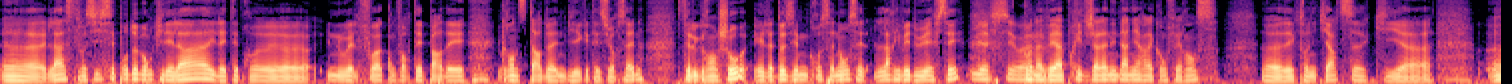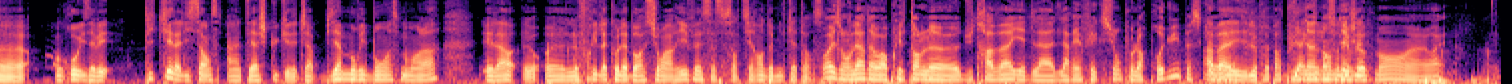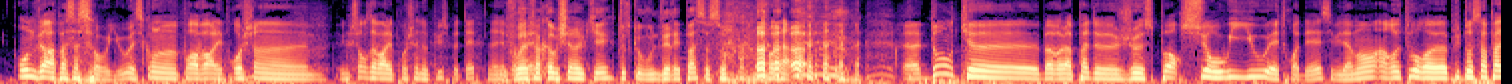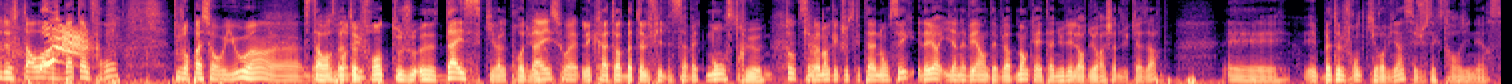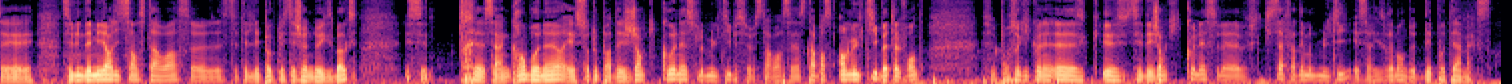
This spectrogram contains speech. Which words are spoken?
Euh, là cette fois-ci c'est pour de bon qu'il est là. Il a été pre- euh, une nouvelle fois conforté par des grandes stars de la NBA qui étaient sur scène. C'était le grand show. Et la deuxième grosse annonce c'est l'arrivée du UFC UFC, ouais. qu'on avait appris déjà l'année dernière à la conférence euh, d'Electronic Arts qui euh, euh, en gros ils avaient piqué la licence à un THQ qui était déjà bien moribond à ce moment-là et là euh, le fruit de la collaboration arrive et ça se sortira en 2014 Ouais, ils ont l'air d'avoir pris le temps le- du travail et de la, de la réflexion pour leurs produits parce que ah bah ils le préparent plus d'un an de développement, euh, ouais. On ne verra pas ça sur Wii U. Est-ce qu'on pourra avoir les prochains, une chance d'avoir les prochains opus peut-être l'année il faudrait faire comme Cherokee tout ce que vous ne verrez pas ce soir voilà. Euh, donc, euh, bah voilà, pas de jeu sport sur Wii U et 3DS évidemment. Un retour euh, plutôt sympa de Star Wars Battlefront. toujours pas sur Wii U. Hein, euh, Star Wars. Battlefront, toujours euh, Dice qui va le produire. Dice, ouais. Les créateurs de Battlefield, ça va être monstrueux. C'est euh, vraiment quelque chose qui était annoncé. Et d'ailleurs, il y en avait un en développement qui a été annulé lors du rachat de LucasArts. Et, Battlefront qui revient, c'est juste extraordinaire. C'est l'une des meilleures licences Star Wars. euh, C'était de l'époque PlayStation 2 Xbox. C'est c'est un grand bonheur et surtout par des gens qui connaissent le multi. Parce que Star Wars, Star Wars en multi Battlefront. Pour ceux qui connaissent, euh, euh, c'est des gens qui connaissent, qui savent faire des modes multi et ça risque vraiment de dépoter un max.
